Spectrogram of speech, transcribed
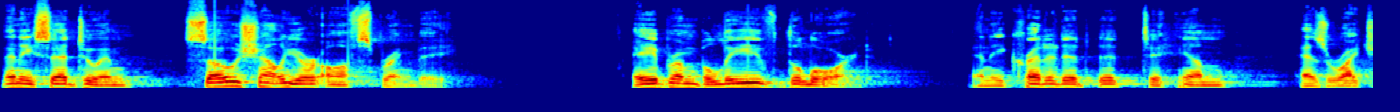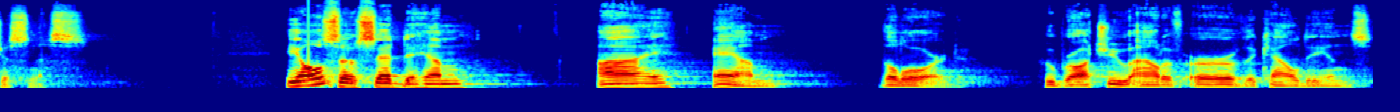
Then he said to him, So shall your offspring be. Abram believed the Lord, and he credited it to him as righteousness. He also said to him, I am the Lord who brought you out of Ur of the Chaldeans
